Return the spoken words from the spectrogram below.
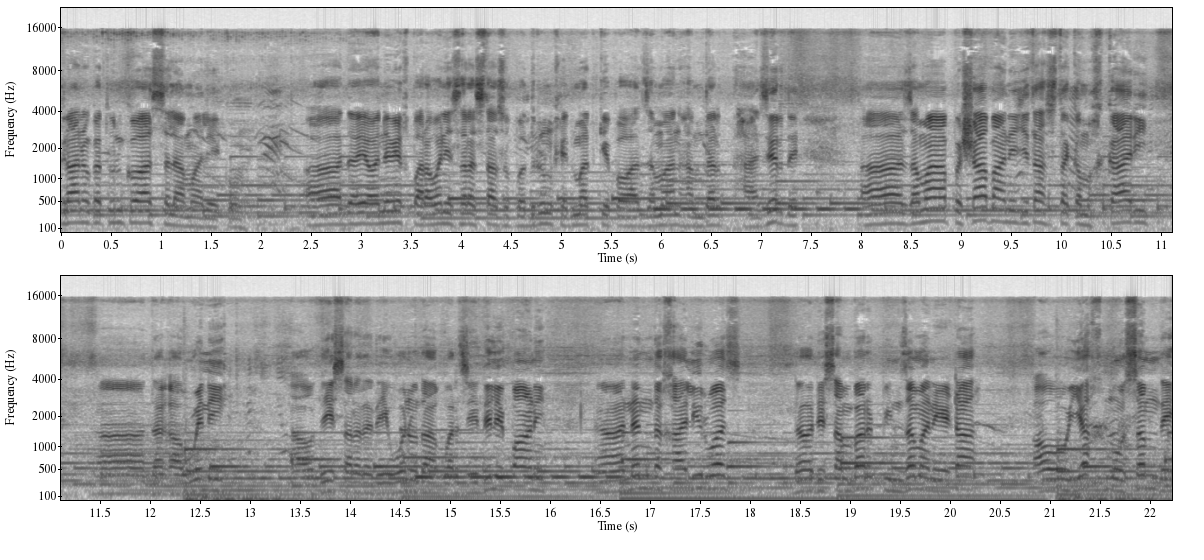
ګرانو کتونکو السلام علیکم د یو نوې خبرونې سره تاسو په درون خدمت کې فواد زمان همدرد حاضر دی زما په شا باندې چې تاسو ته کوم ښکاری د غاونې او دې سره د دې ونو د غورځېدلې پاڼې نن د خالی ورځ د دسمبر 15 نیټه او یخ موسم دی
